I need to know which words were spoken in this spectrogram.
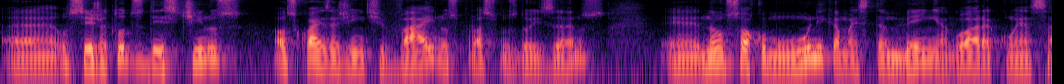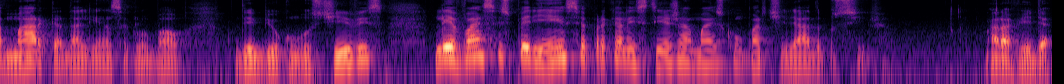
uh, ou seja, todos os destinos aos quais a gente vai nos próximos dois anos, eh, não só como única, mas também agora com essa marca da Aliança Global de Biocombustíveis, levar essa experiência para que ela esteja a mais compartilhada possível. Maravilha.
